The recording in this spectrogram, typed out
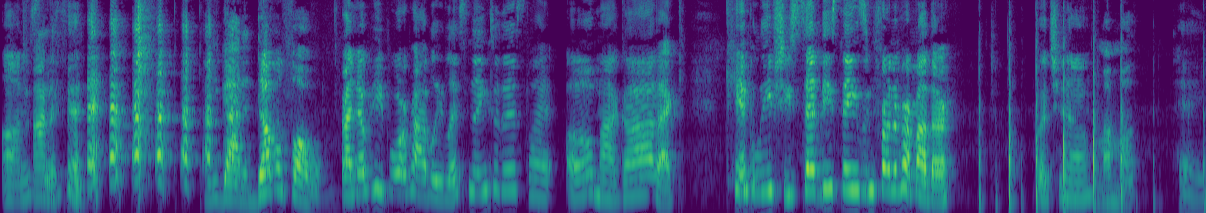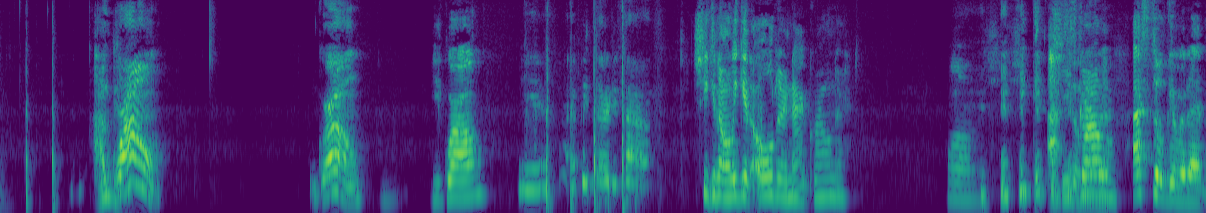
Honestly. Honestly. You got it. Double fold. I know people are probably listening to this like, oh my god, I can't believe she said these things in front of her mother. But you know, My mother. Hey, I'm grown. Grown. You grown? Yeah, I'll be 35. She can only get older, not growner. Well, she, she, I She's still grown. Give her, I still give her that.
